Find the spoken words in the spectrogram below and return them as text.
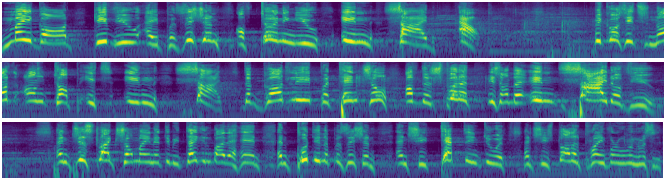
May God give you a position of turning you inside out. Because it's not on top, it's inside. The godly potential of the Spirit is on the inside of you. And just like Charmaine had to be taken by the hand and put in a position, and she tapped into it and she started praying for a woman who said,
